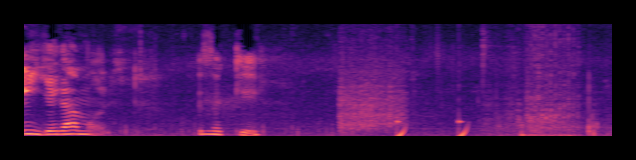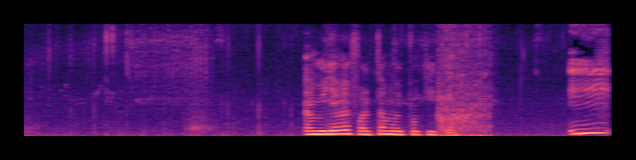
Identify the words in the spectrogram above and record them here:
Y llegamos. Es aquí. A mí ya me falta muy poquito. Y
